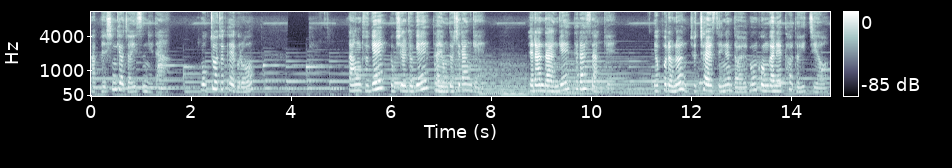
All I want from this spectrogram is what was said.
앞에 심겨져 있습니다. 목조주택으로 방 2개, 욕실 2개, 다용도실 1개, 베란다 1개, 테라스 1개. 옆으로는 주차할 수 있는 넓은 공간의 터도 있지요.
